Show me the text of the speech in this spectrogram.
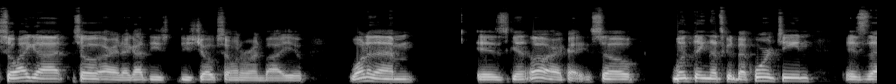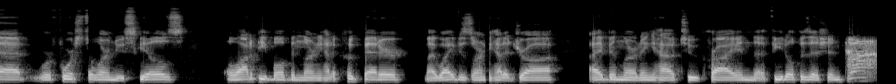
So I got so all right. I got these these jokes I want to run by you. One of them is gonna. Oh, okay. So one thing that's good about quarantine is that we're forced to learn new skills. A lot of people have been learning how to cook better. My wife is learning how to draw. I've been learning how to cry in the fetal position. Ah,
